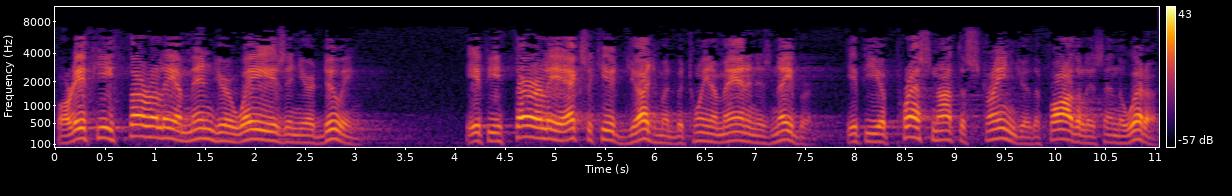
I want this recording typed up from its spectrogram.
For if ye thoroughly amend your ways in your doing, if ye thoroughly execute judgment between a man and his neighbor, if ye oppress not the stranger, the fatherless, and the widow,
